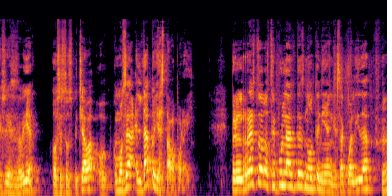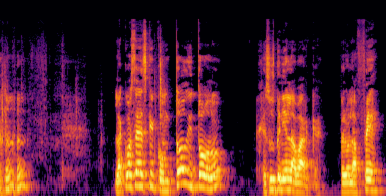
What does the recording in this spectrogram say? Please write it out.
Eso ya se sabía, o se sospechaba, o como sea, el dato ya estaba por ahí. Pero el resto de los tripulantes no tenían esa cualidad. la cosa es que con todo y todo, Jesús venía en la barca, pero la fe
